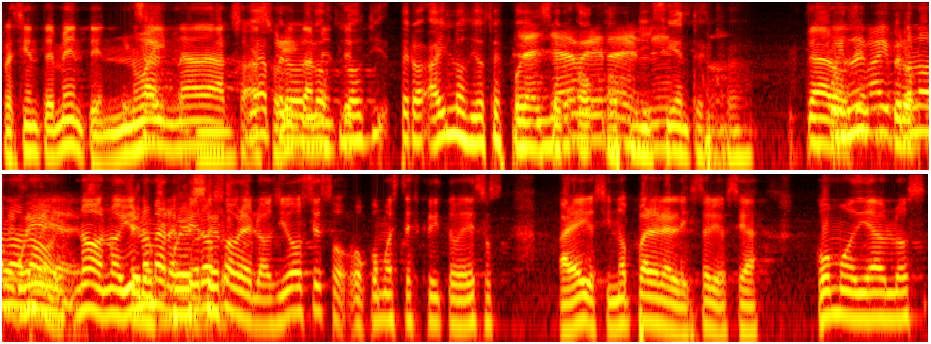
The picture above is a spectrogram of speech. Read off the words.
recientemente. No hay nada abs- Ya, pero, los, absolutamente. pero ahí los dioses pueden La ser omniscientes. pues. Claro, Puede- no, pero no, no, puede- no, no, no, yo no me refiero ser- sobre los dioses o, o cómo está escrito eso para ellos, sino para la historia. O sea, cómo diablos,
